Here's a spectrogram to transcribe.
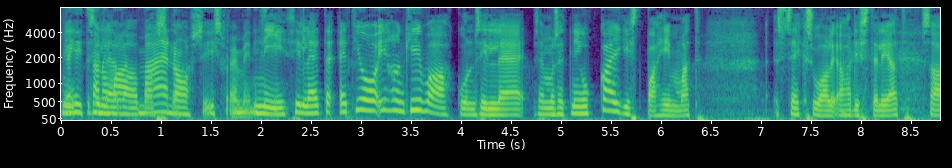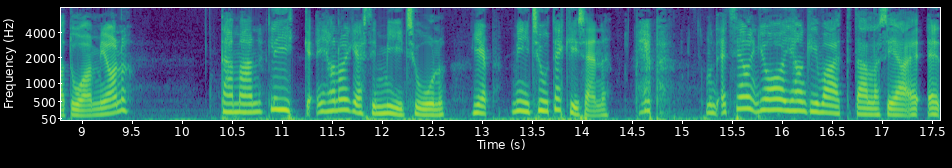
Niin sitten silleen sanomaan, että mä en ole siis feministi. Niin, silleen, että, että joo, ihan kiva, kun sille semmoiset niinku kaikista pahimmat seksuaaliahdistelijat saa tuomion. Tämän liikke, ihan oikeasti Me Toon, Jep. Me Too teki sen. Jep. Mutta se on joo ihan kiva, että tällaisia e- e-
